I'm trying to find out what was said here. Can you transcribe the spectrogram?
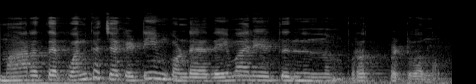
മാറത്തെ പൊൻകച്ച കെട്ടിയും കൊണ്ട് ദൈവാലയത്തിൽ നിന്നും പുറപ്പെട്ടു വന്നു.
